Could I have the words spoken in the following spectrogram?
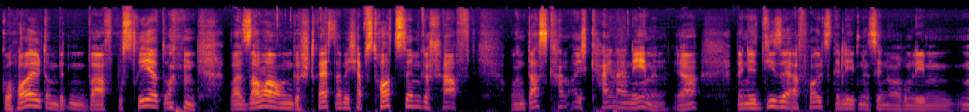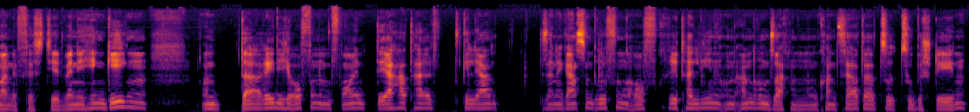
geheult und bin, war frustriert und war sauer und gestresst, aber ich habe es trotzdem geschafft. Und das kann euch keiner nehmen, ja. Wenn ihr diese Erfolgserlebnisse in eurem Leben manifestiert, wenn ihr hingegen, und da rede ich auch von einem Freund, der hat halt gelernt, seine ganzen Prüfungen auf Ritalin und anderen Sachen und Konzerte zu, zu bestehen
